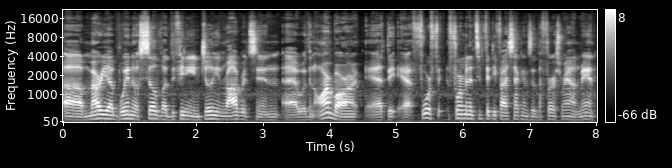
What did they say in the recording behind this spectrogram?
uh, Mayra Bueno Silva defeating Jillian Robertson uh, with an armbar at the at four four minutes and fifty five seconds of the first round. Man,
